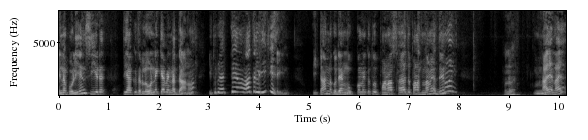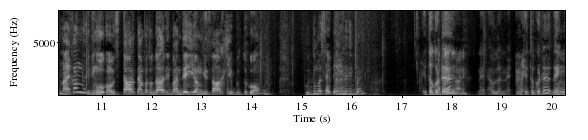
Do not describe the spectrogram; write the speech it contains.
එන්න පොලියෙන් සියට තියක්තර ලෝනෙක් කැපෙන්න්නත් දානවා. ඉතුර ඇත්තේ ආතල හිටියයින් ඉතන්නක දැන් ඔක්කොම එකතු පනස් හයද පනස් නමයක් දෙනවානි. මොනව නය නය නයකන්ද ඉතින් ඕකම ස්ථාවර්තයන් පතු දාලා තිබන් දෙයිවන්ගේ සාකිය පුතු හෝම පුද්දුම සැපේ ඉන්න තිබ්බන්. එතකොට ඇවුලන්න එතකොට දැන්ව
